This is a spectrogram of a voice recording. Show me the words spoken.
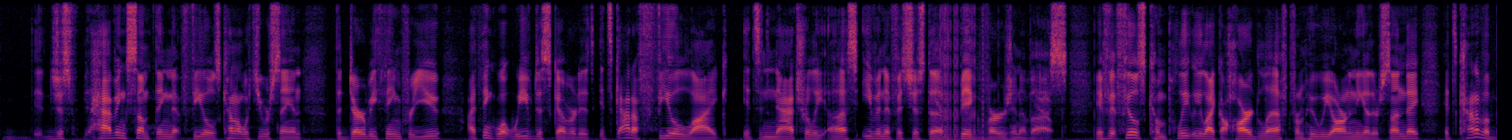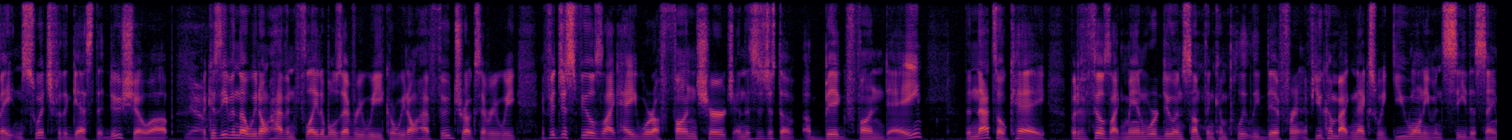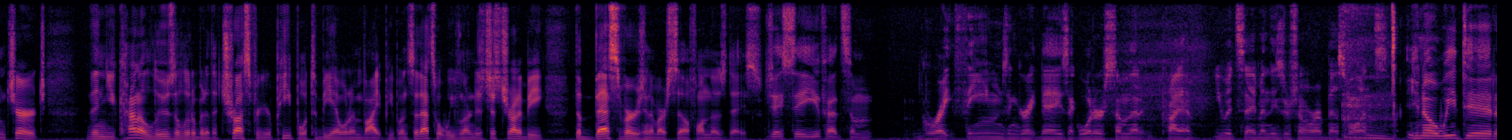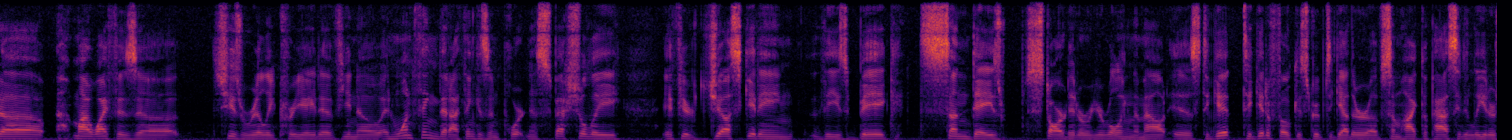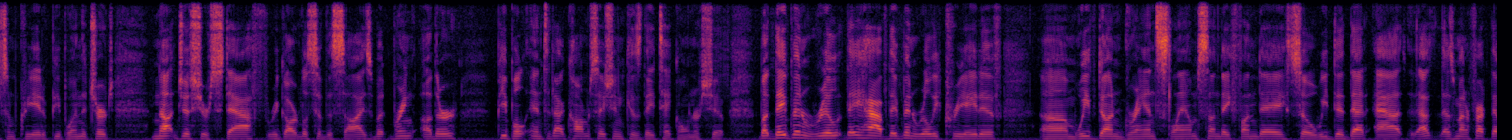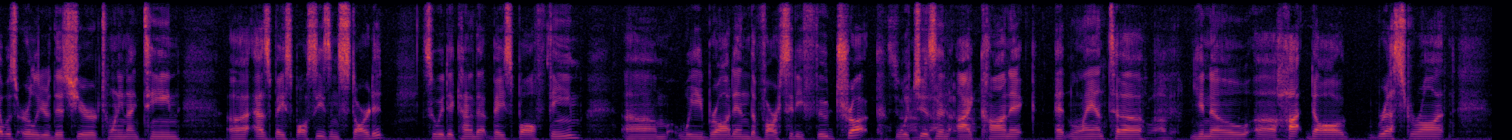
just having something that feels kind of what you were saying, the derby theme for you, I think what we've discovered is it's got to feel like it's naturally us, even if it's just a big version of us. If it feels completely like a hard left from who we are on any other Sunday, it's kind of a bait and switch for the guests that do show up. Yeah. Because even though we don't have inflatables every week or we don't have food trucks every week, if it just feels like, hey, we're a fun church and this is just a, a big fun day, then that's okay. But if it feels like, man, we're doing something completely different, if you come back next week, you won't even see the same church, then you kind of lose a little bit of the trust for your people to be able to invite people. And so that's what we've learned is just try to be the best version of ourselves on those days. JC, you've had some great themes and great days. Like, what are some that probably have you would say, man, these are some of our best ones? You know, we did. Uh, my wife is. Uh, she's really creative, you know, and one thing that I think is important, especially if you're just getting these big Sundays started or you're rolling them out is to get to get a focus group together of some high capacity leaders, some creative people in the church, not just your staff regardless of the size, but bring other people into that conversation because they take ownership. But they've been real they have they've been really creative. Um, we've done Grand Slam Sunday Fun Day, so we did that at as, as a matter of fact that was earlier this year, 2019, uh, as baseball season started. So we did kind of that baseball theme. Um, we brought in the Varsity Food Truck, which is an about. iconic Atlanta, you know, uh, hot dog restaurant.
